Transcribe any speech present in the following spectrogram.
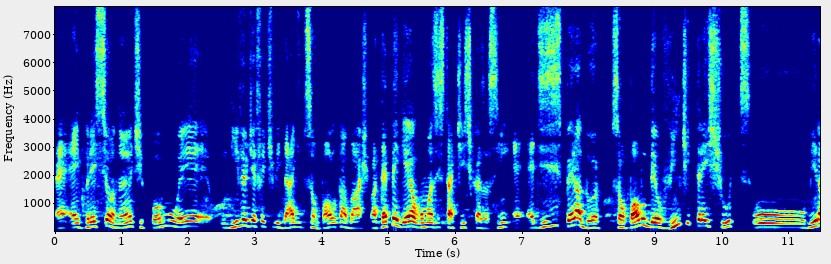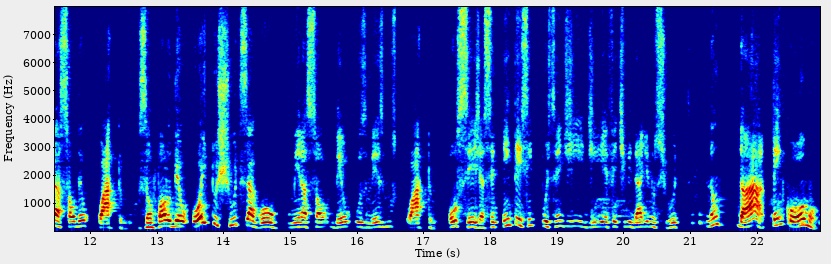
é, é impressionante como é, o nível de efetividade do São Paulo tá baixo. Eu até peguei algumas estatísticas assim, é, é desesperador. São Paulo deu 23 chutes, o Mirassol deu 4. O São Paulo deu 8 chutes a gol, o Mirassol deu os mesmos 4. Ou seja, 75% de, de efetividade nos chutes. Não dá, tem como.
